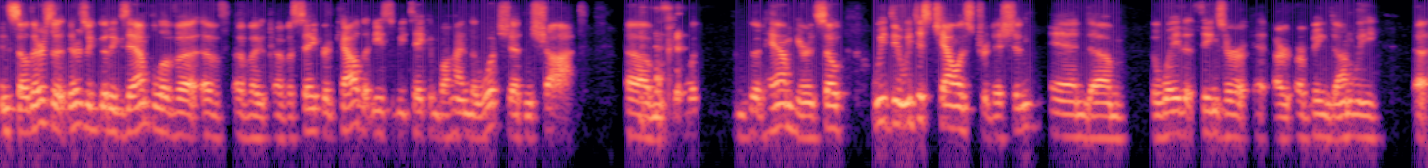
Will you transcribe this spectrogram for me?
and so there's a there's a good example of a of, of a of a sacred cow that needs to be taken behind the woodshed and shot um, with good ham here. And so we do we just challenge tradition and um, the way that things are are, are being done. We uh,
